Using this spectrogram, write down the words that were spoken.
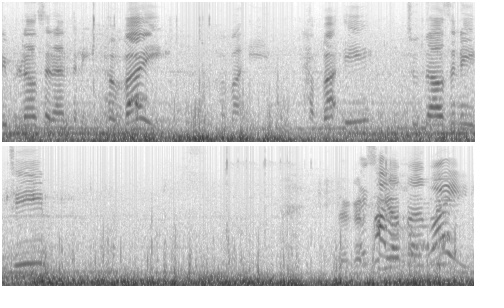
do you pronounce it, Anthony? Hawaii. Hawaii. Hawaii 2018. The Garcia family.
